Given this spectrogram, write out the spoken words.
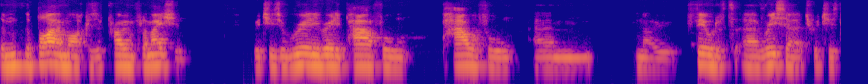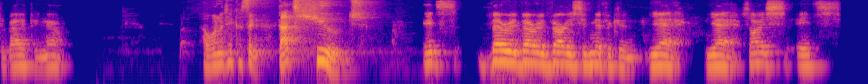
the, the biomarkers of pro-inflammation which is a really really powerful powerful um, you know field of uh, research which is developing now i want to take a second that's huge it's very, very, very significant. Yeah, yeah. So it's it's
